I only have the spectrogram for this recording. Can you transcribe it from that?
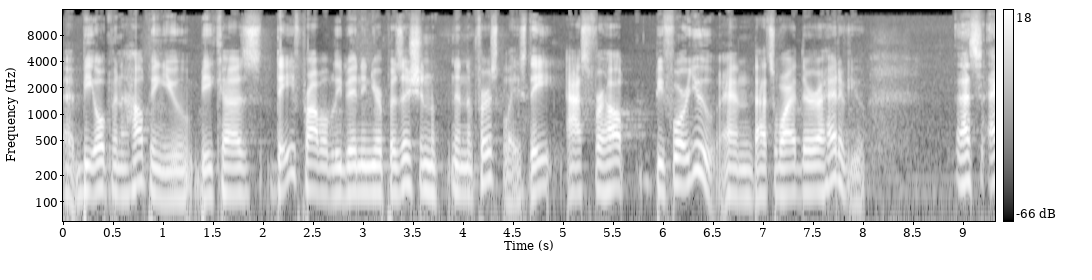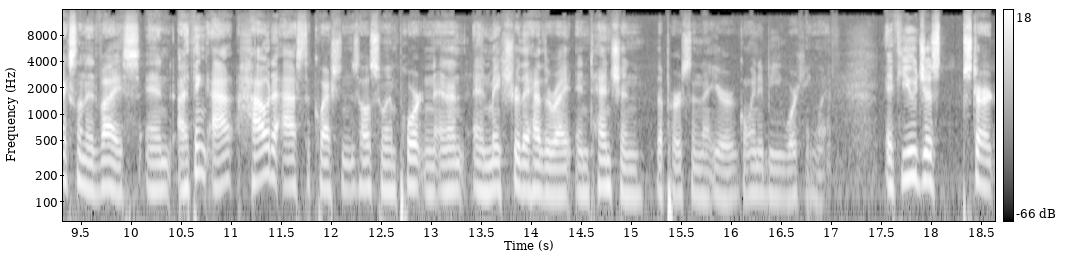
uh, be open to helping you because they've probably been in your position in the first place. They asked for help before you, and that's why they're ahead of you. That's excellent advice, and I think a- how to ask the question is also important, and and make sure they have the right intention. The person that you're going to be working with. If you just start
